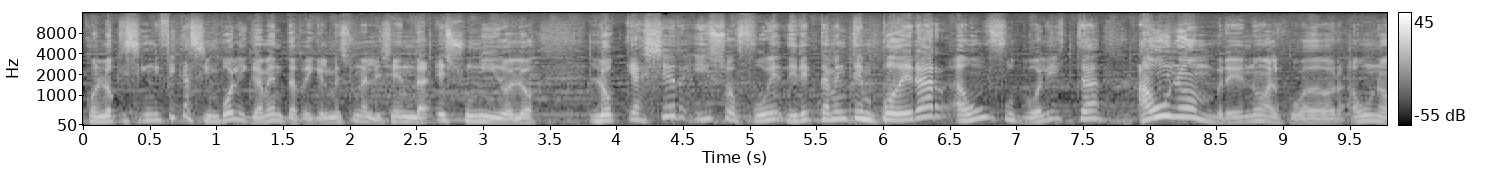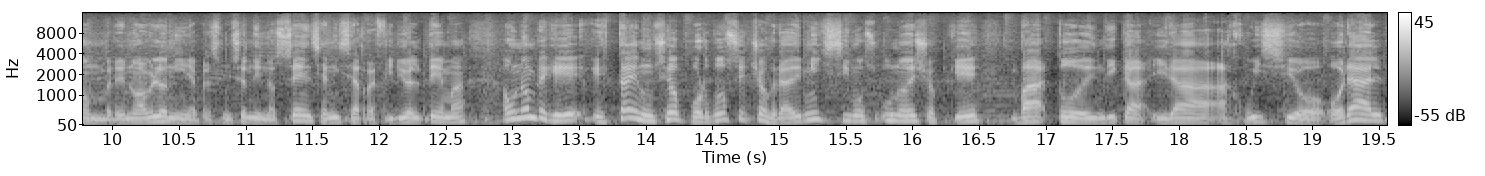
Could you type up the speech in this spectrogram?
con lo que significa simbólicamente Riquelme, es una leyenda, es un ídolo, lo que ayer hizo fue directamente empoderar a un futbolista, a un hombre, no al jugador, a un hombre, no habló ni de presunción de inocencia, ni se refirió al tema, a un hombre que está denunciado por dos hechos gravísimos, uno de ellos que va, todo indica, irá a juicio oral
